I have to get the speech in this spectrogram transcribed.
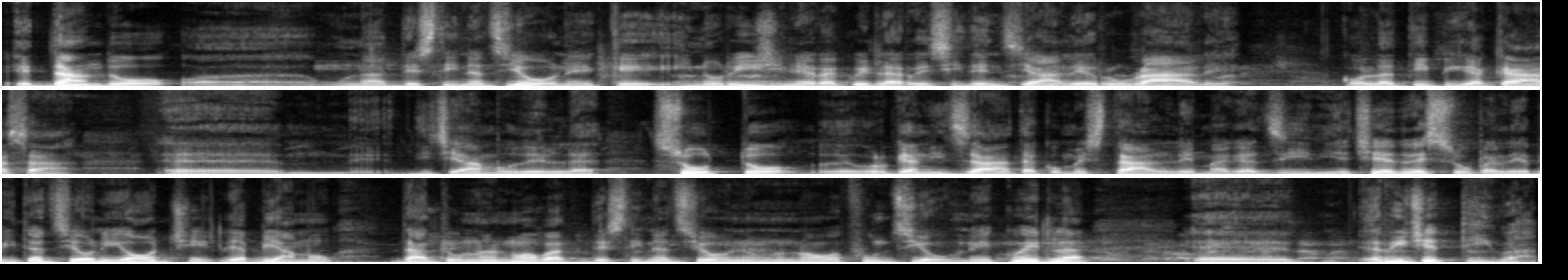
e dando uh, una destinazione che in origine era quella residenziale, rurale, con la tipica casa eh, diciamo del, sotto eh, organizzata come stalle, magazzini eccetera e sopra le abitazioni, oggi le abbiamo dato una nuova destinazione, una nuova funzione, quella eh, ricettiva,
